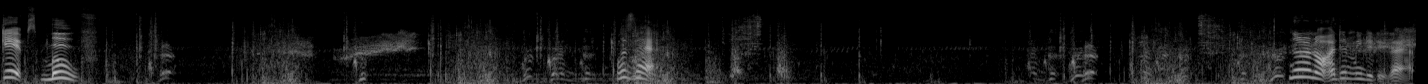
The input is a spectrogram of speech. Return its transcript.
Gibbs, move. What's that? No, no, no, I didn't mean to do that.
